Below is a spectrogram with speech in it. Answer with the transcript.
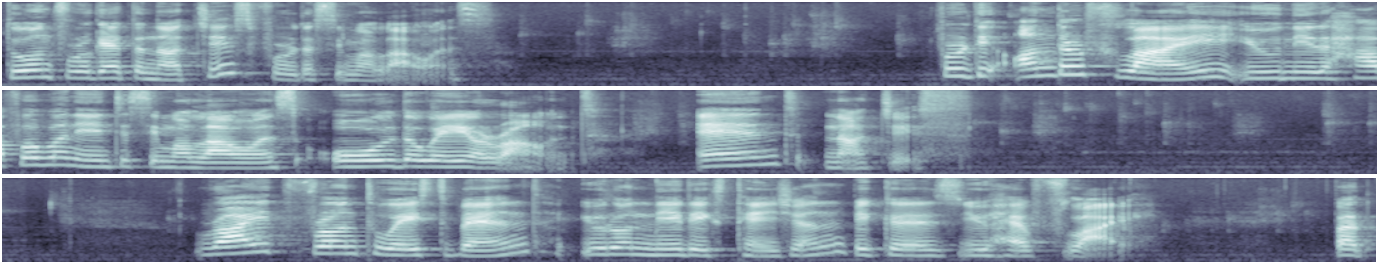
Don't forget the notches for the seam allowance. For the underfly, you need half of an inch seam allowance all the way around and notches. Right front waistband, you don't need extension because you have fly. But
